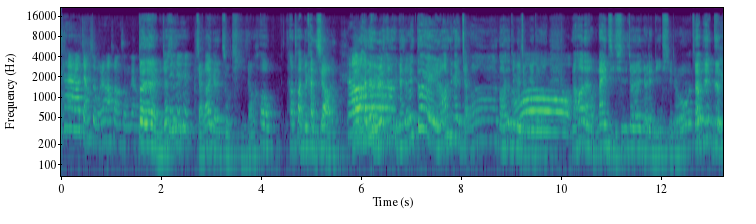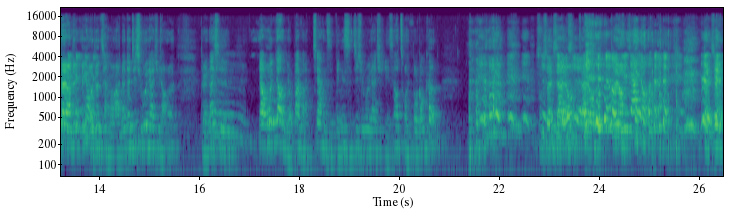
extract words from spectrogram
看他要讲什么让他放松这样子。对对，你就是讲到一个主题，然后他突然就开始笑了，然后他就很认真开始，哎，对，然后就开始讲啊，然后就越讲越多。哦然后呢，我们那一集其实就是有点离题，就我只要就带到那个，因为我就讲了嘛，那就继续问下去好了。对，那其实要问要有办法这样子临时继续问下去，也是要做很多功课。是的，加油，加油，我继续加油。对，所以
